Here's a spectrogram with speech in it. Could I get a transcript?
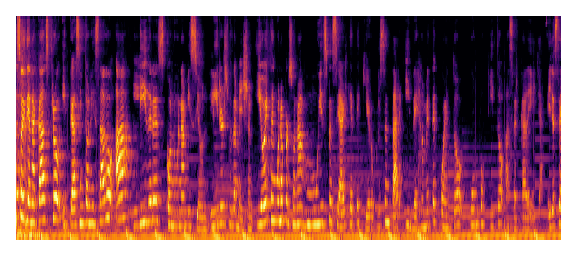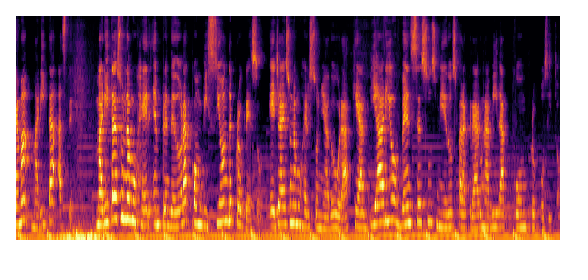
Hola, soy Diana Castro y te has sintonizado a Líderes con una misión, Leaders with a Mission. Y hoy tengo una persona muy especial que te quiero presentar y déjame te cuento un poquito acerca de ella. Ella se llama Marita Astet. Marita es una mujer emprendedora con visión de progreso. Ella es una mujer soñadora que a diario vence sus miedos para crear una vida con propósito.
